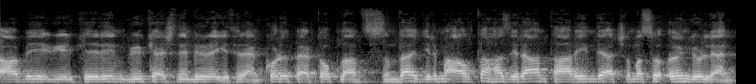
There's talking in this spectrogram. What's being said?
AB ülkelerin büyükelçilerini bir araya getiren Koreper toplantısında 26 Haziran tarihinde açılması öngörülen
